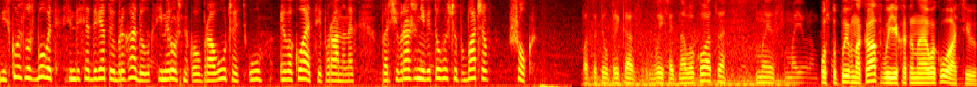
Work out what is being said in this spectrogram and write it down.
Військовослужбовець 79-ї бригади Олексій Мірошников брав участь у евакуації поранених. Перші враження від того, що побачив шок. Поступил приказ выехать на эвакуацию. Мы с майором... Поступив наказ виїхати на евакуацію.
